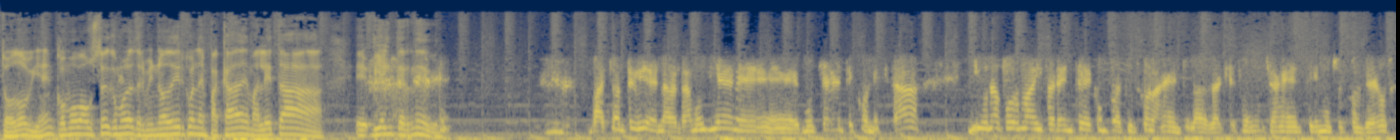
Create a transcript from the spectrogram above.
Todo bien. ¿Cómo va usted? ¿Cómo le terminó de ir con la empacada de maleta eh, vía internet? Bastante bien, la verdad muy bien. eh, mucha gente conectada y una forma diferente de compartir con la gente. La verdad que fue mucha gente y muchos consejos.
